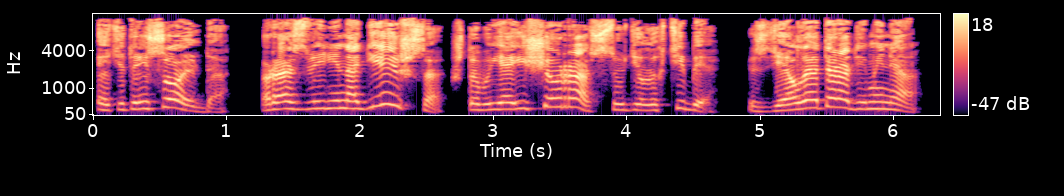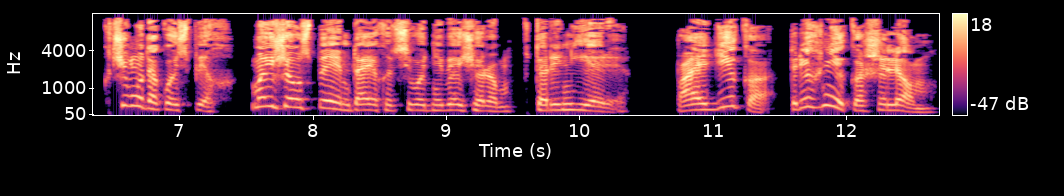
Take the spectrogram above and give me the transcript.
эти три сольда? Разве не надеешься, чтобы я еще раз судил их тебе? Сделай это ради меня. К чему такой спех? Мы еще успеем доехать сегодня вечером в Тариньере. Пойди-ка, тряхни кошелем.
